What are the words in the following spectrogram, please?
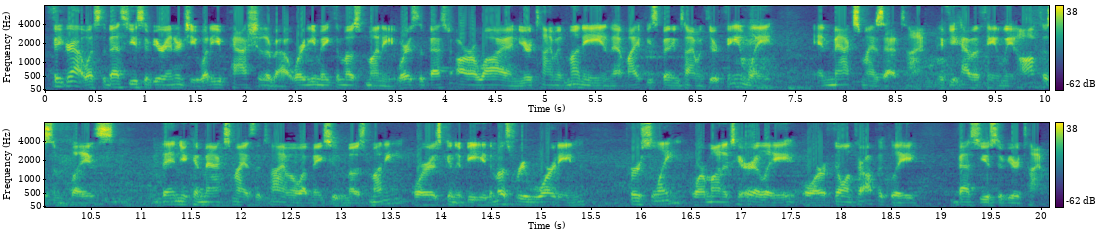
figure out what's the best use of your energy. What are you passionate about? Where do you make the most money? Where's the best ROI on your time and money? And that might be spending time with your family and maximize that time. If you have a family office in place, then you can maximize the time of what makes you the most money or is going to be the most rewarding personally or monetarily or philanthropically best use of your time.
